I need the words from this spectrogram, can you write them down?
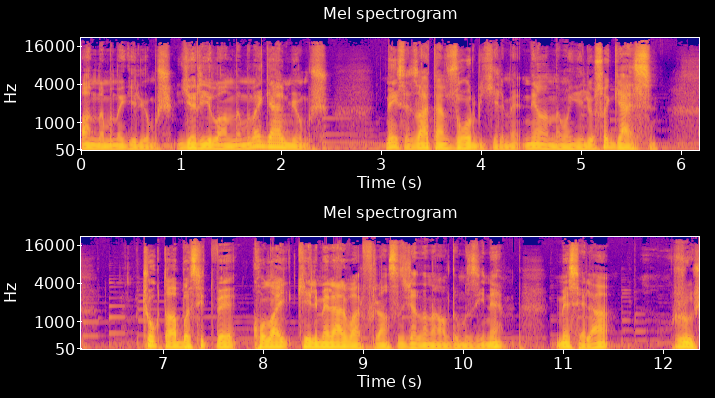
anlamına geliyormuş. Yarı yıl anlamına gelmiyormuş. Neyse zaten zor bir kelime. Ne anlama geliyorsa gelsin. Çok daha basit ve kolay kelimeler var Fransızcadan aldığımız yine. Mesela ruj.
